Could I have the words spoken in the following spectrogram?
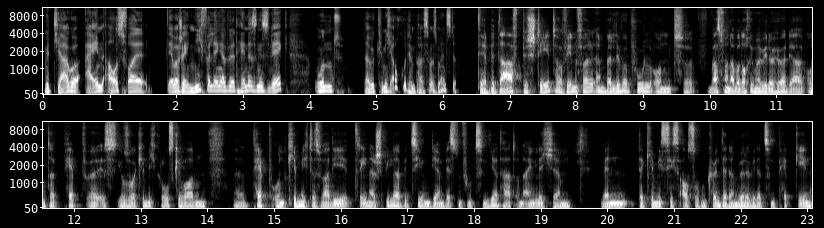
mit Thiago einen Ausfall, der wahrscheinlich nicht verlängert wird. Henderson ist weg und da wird Kimmich auch gut hinpassen. Was meinst du? Der Bedarf besteht auf jeden Fall ähm, bei Liverpool und äh, was man aber doch immer wieder hört, ja, unter Pep äh, ist Joshua Kimmich groß geworden. Äh, Pep und Kimmich, das war die Trainer-Spieler-Beziehung, die am besten funktioniert hat und eigentlich, ähm, wenn der Kimmich sich's aussuchen könnte, dann würde er wieder zum Pep gehen.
